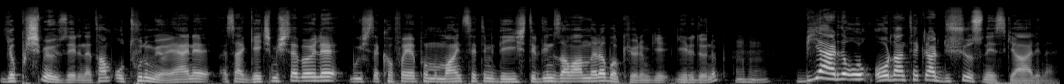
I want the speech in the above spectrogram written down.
yapışmıyor üzerine. Tam oturmuyor. Yani mesela geçmişte böyle bu işte kafa yapımı, mindsetimi değiştirdiğim zamanlara bakıyorum ge- geri dönüp. Hı hı. Bir yerde o- oradan tekrar düşüyorsun eski haline.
